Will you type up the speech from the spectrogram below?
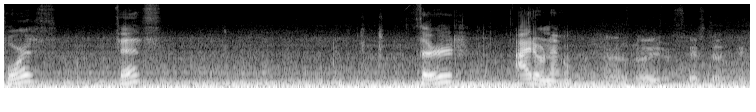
Fourth? Fifth? Third? I don't know. Know, you're fifth, I think.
